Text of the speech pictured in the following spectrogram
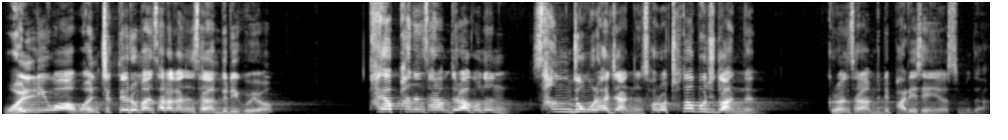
원리와 원칙대로만 살아가는 사람들이고요. 타협하는 사람들하고는 상종을 하지 않는 서로 쳐다보지도 않는 그런 사람들이 바리새인이었습니다.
